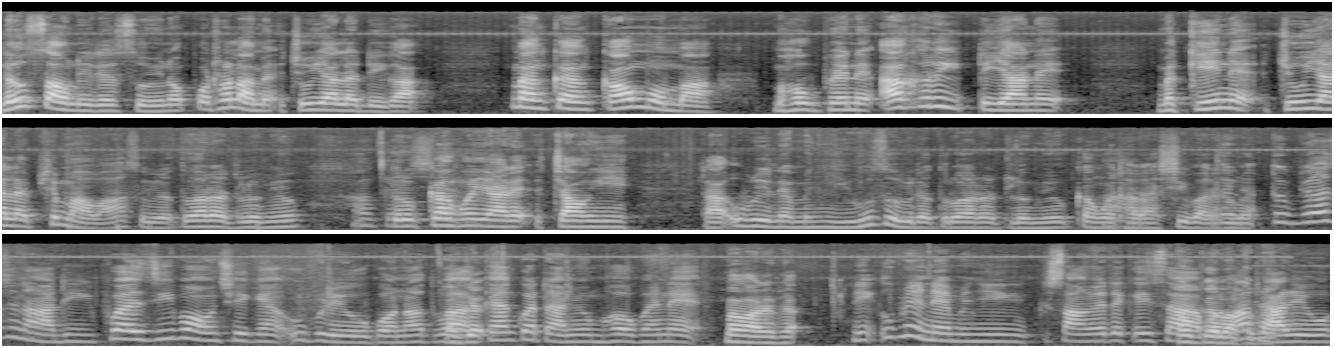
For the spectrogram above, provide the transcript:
လှုပ်ဆောင်နေတယ်ဆိုရင်တော့ပေါ်ထွက်လာမယ့်အကျိုးရလဒ်တွေကမှန်ကန်ကောင်းမွန်မှာမဟုတ်ဘဲနဲ့အဂရိတရားနဲ့မကင်းတဲ့အကျိုးရလဒ်ဖြစ်မှာပါဆိုပြီးတော့သူကတော့ဒီလိုမျိုးသူတို့ကန့်ကွက်ရတဲ့အကြောင်းရင်း ဒါဥပဒေနဲ့မညီဘူးဆိုပြီးတော့သူတို့ကတော့ဒီလိုမျိုးကန့်ကွက်ထားတာရှိပါတယ်ခင်ဗျသူပြောချင်တာဒီဖွဲ့စည်းပုံအခြေခံဥပဒေကိုပေါ့နော်သူကကန့်ကွက်တာမျိုးမဟုတ်ဘဲနဲ့မှန်ပါတယ်ဗျဒီဥပဒေနဲ့မညီဆောင်ရွက်တဲ့ကိစ္စပေါ့နော်ဒါတွေကို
